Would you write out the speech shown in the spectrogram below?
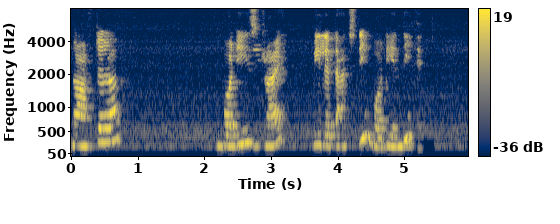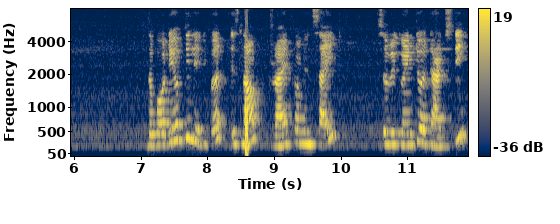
Now after body is dry, we'll attach the body and the head. The body of the ladybird is now dry from inside. So we're going to attach the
